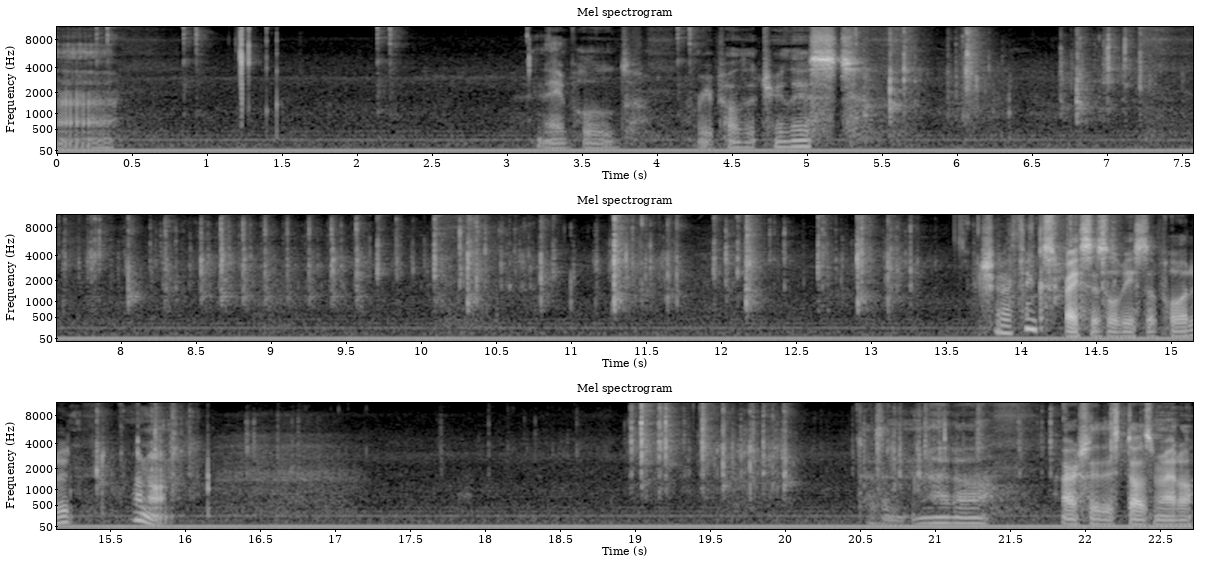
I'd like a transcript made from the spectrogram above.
Uh, enabled repository list. Actually, I think spaces will be supported. Why not? Actually, this does matter.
